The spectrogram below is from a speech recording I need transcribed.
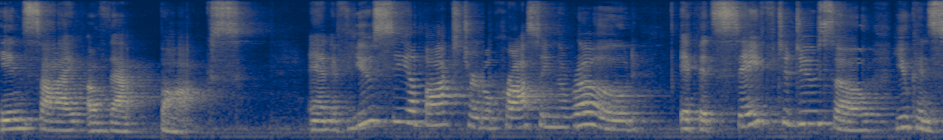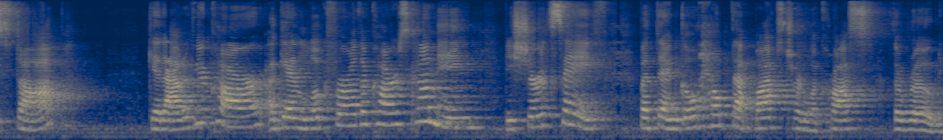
inside of that box. And if you see a box turtle crossing the road, if it's safe to do so, you can stop, get out of your car, again, look for other cars coming, be sure it's safe, but then go help that box turtle across the road.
